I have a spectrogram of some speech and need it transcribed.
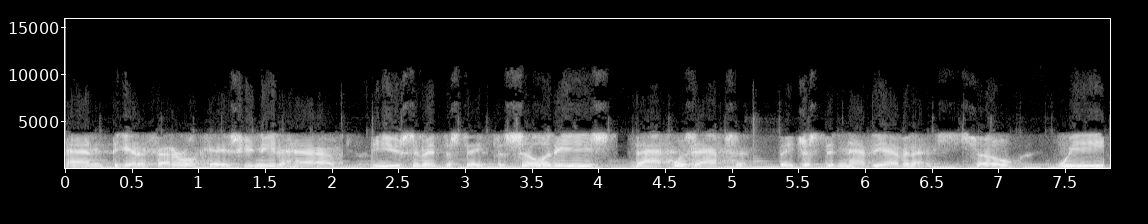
And to get a federal case, you need to have the use of interstate facilities. That was absent. They just didn't have the evidence. So we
